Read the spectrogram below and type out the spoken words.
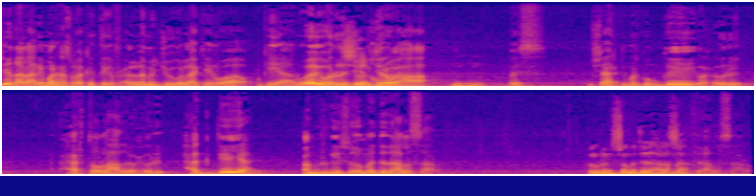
shiikan ani markaas waa ka tegey ficlan lama joogo laakiin waa kii aan waagi hore la joogi jiray haa. Bes mushaharkii markuu u geeyey wuxuu yihi xertow la hadlay wuxuu yihi xagga geeya cumrigiisa oo madada hala saaro cumrigiisa oo madada hala saaro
